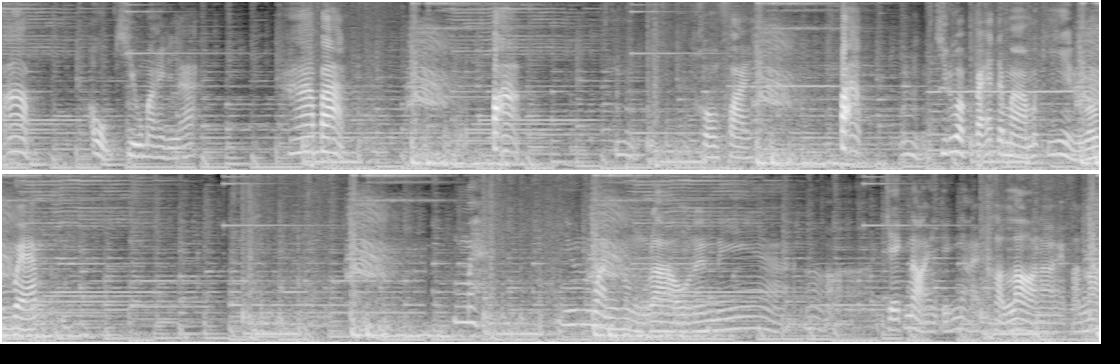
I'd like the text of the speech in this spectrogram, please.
ป้าบโอ้คิวมาอีกแล้วห้าบาทป้าบโคมไฟปั๊บคิดว่าแป๊ะจะมาเมื่อกี้เห็นว่าแวบ นี่มันวันของเรานะเนี่ยเก๊กหน่อยเก๊กหน่อยขอหล่อหน่อยขอหล่อ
